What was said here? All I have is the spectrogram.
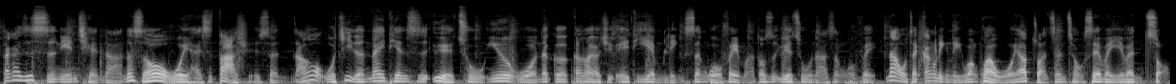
大概是十年前呐，那时候我也还是大学生，然后我记得那一天是月初，因为我那个刚好要去 ATM 领生活费嘛，都是月初拿生活费。那我才刚领了一万块，我要转身从 Seven Eleven 走，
